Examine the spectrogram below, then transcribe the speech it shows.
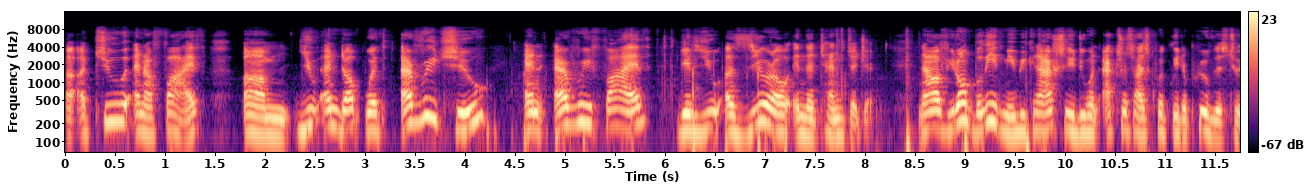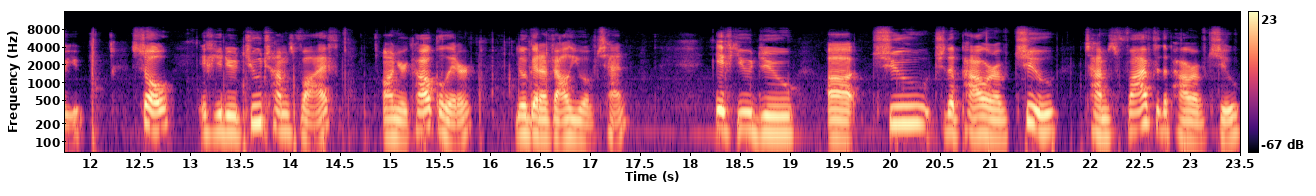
a, a 2 and a 5, um, you end up with every 2 and every 5 gives you a 0 in the 10th digit. Now, if you don't believe me, we can actually do an exercise quickly to prove this to you. So, if you do 2 times 5 on your calculator, you'll get a value of 10. If you do uh, 2 to the power of 2 times 5 to the power of 2.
